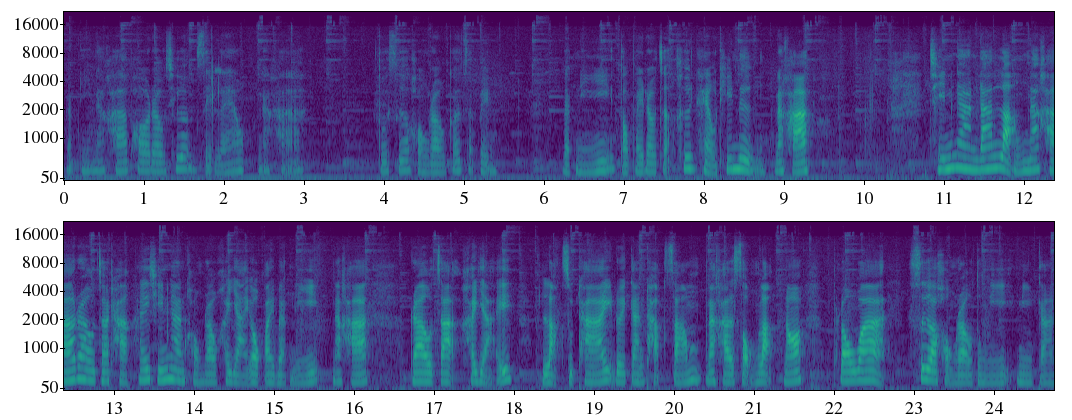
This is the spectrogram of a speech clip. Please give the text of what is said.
แบบนี้นะคะพอเราเชื่อมเสร็จแล้วนะคะ ตัวเสื้อของเราก็จะเป็นแบบนี้ต่อไปเราจะขึ้นแถวที่ 1 นะคะ ชิ้นงานด้านหลังนะคะ เราจะถักให้ชิ้นงานของเราขยายออกไปแบบนี้นะคะ เราจะขยายหลักสุดท้ายโดยการถักซ้ำนะคะสองหลักเนาะเพราะว่าเสื้อของเราตรงนี้มีการ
